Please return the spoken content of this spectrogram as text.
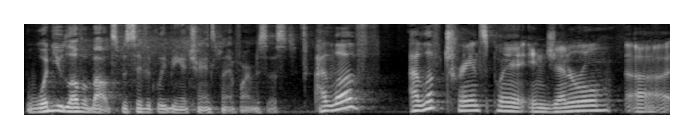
What do you love about specifically being a transplant pharmacist? I love I love transplant in general, uh,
